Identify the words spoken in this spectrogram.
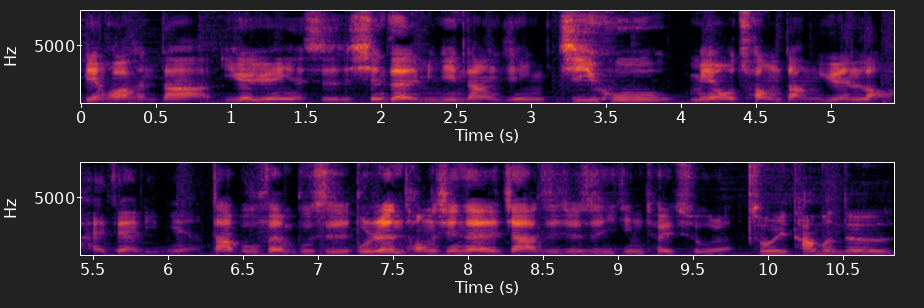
变化很大？一个原因也是现在的民进。党已经几乎没有创党元老还在里面，大部分不是不认同现在的价值，就是已经退出了。所以他们的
